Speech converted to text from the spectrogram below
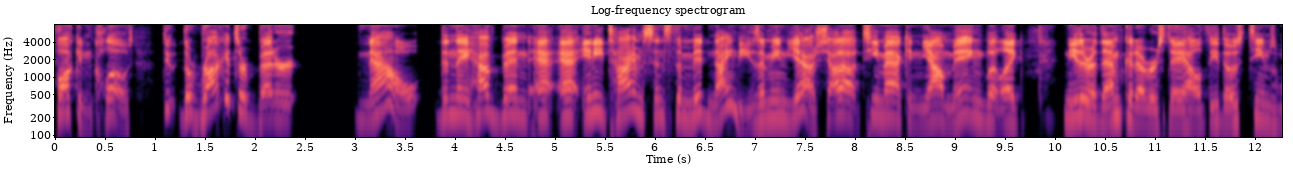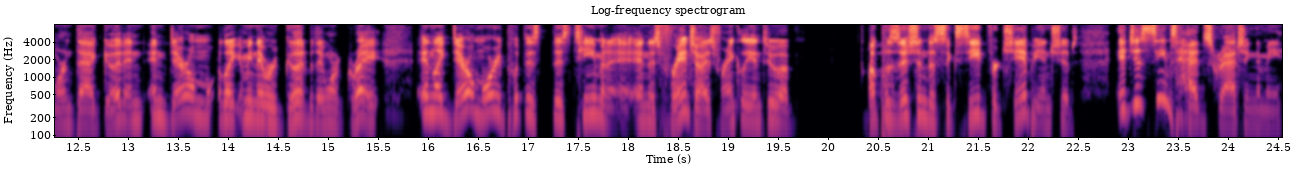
fucking close. Dude, the Rockets are better now than they have been at, at any time since the mid 90s. I mean, yeah, shout out T Mac and Yao Ming, but like neither of them could ever stay healthy. Those teams weren't that good. And and Daryl, like, I mean, they were good, but they weren't great. And like Daryl Morey put this this team and, and this franchise, frankly, into a a position to succeed for championships. It just seems head scratching to me.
